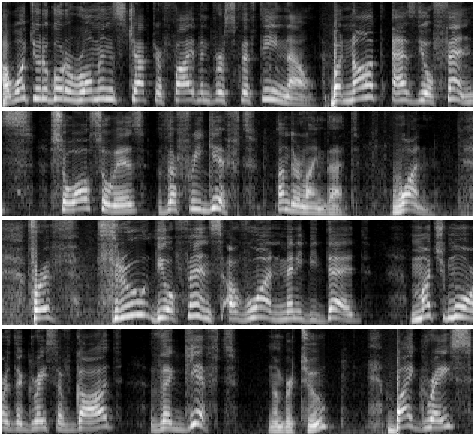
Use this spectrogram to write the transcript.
I want you to go to Romans chapter 5 and verse 15 now. But not as the offense, so also is the free gift. Underline that. 1. For if through the offense of one many be dead, much more the grace of God, the gift, number 2, by grace,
